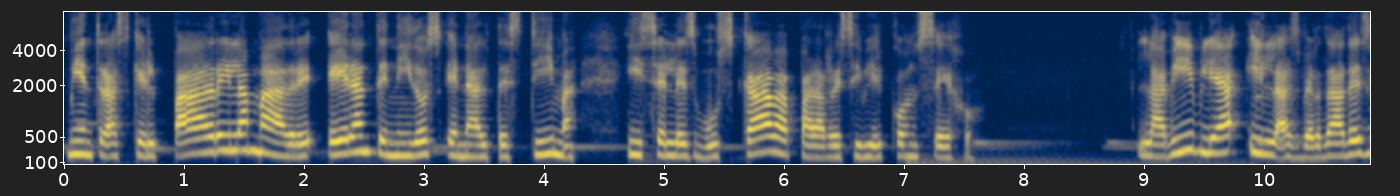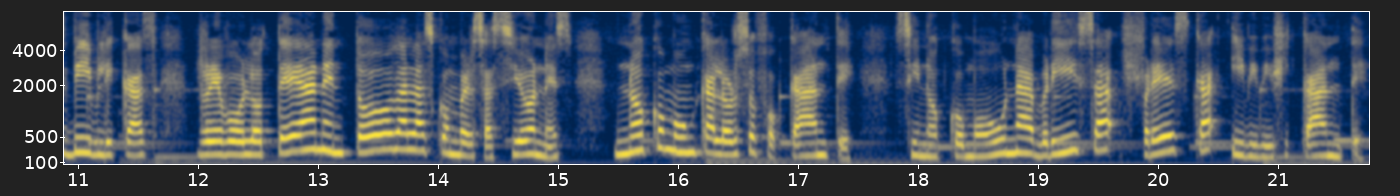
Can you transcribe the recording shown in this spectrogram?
mientras que el padre y la madre eran tenidos en alta estima y se les buscaba para recibir consejo. La Biblia y las verdades bíblicas revolotean en todas las conversaciones, no como un calor sofocante, sino como una brisa fresca y vivificante.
